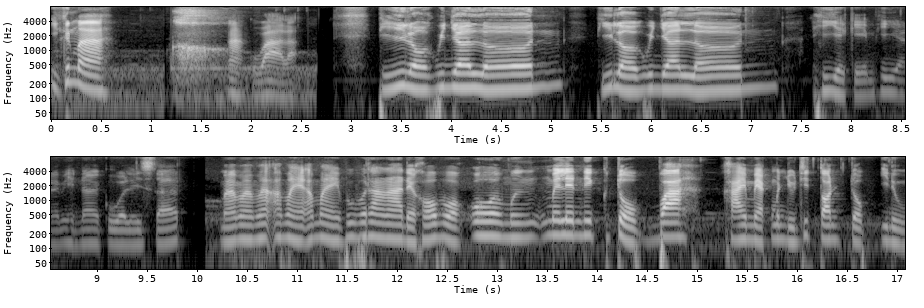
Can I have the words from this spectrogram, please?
อีกขึ้นมา อะกูว่าละผีหลอกวิญญาณหลอนผีหลอกวิญญาณหลอนเฮียเกมพี่อะไรไม่เห็นน่ากลัวเลยซัดมามามาเอาใหม่เอาใหม่ผู้พัฒนาเดี๋ยวเขาบอก โอ้มึงไม่เล่นให้จบว่ะคายแม็กมันอยู่ที่ตอนจบอีหนู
